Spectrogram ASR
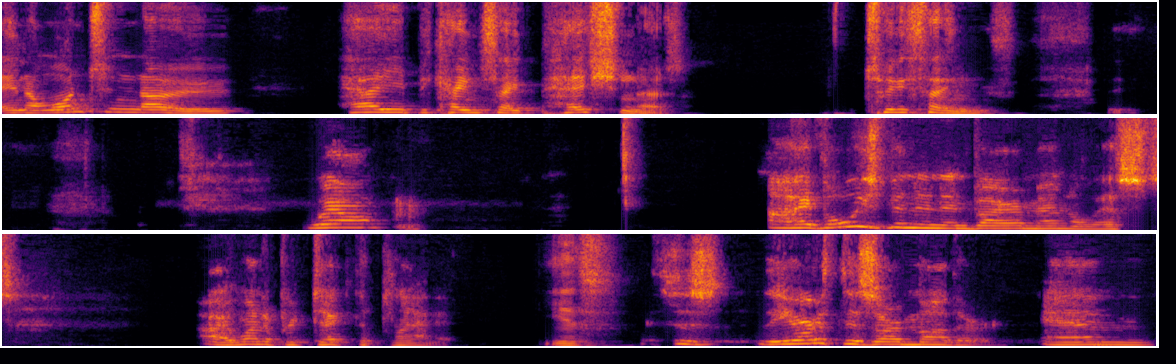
and I want to know how you became so passionate. Two things. Well, I've always been an environmentalist. I want to protect the planet. Yes. This is the earth is our mother and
